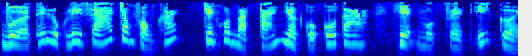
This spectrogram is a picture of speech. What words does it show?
Vừa thấy lục ly giá trong phòng khách, trên khuôn mặt tái nhợt của cô ta hiện một vệt ý cười.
